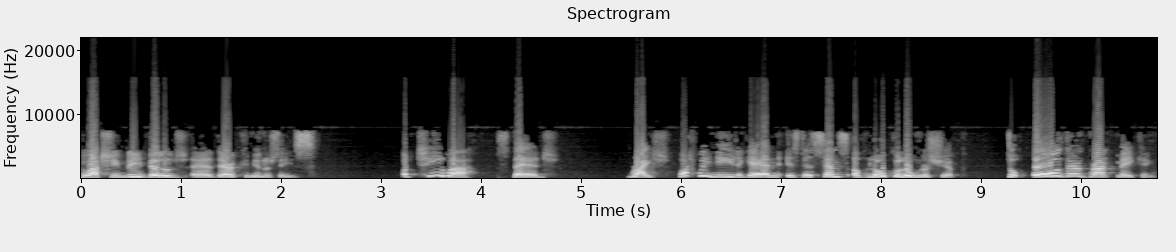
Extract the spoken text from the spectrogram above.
to actually rebuild uh, their communities. But Tewa said, right, what we need again is this sense of local ownership. So all their grant making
